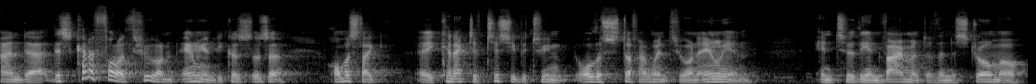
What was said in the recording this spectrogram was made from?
And uh, this kind of followed through on Alien because there was a almost like a connective tissue between all the stuff I went through on Alien into the environment of the Nostromo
